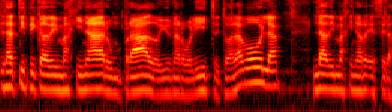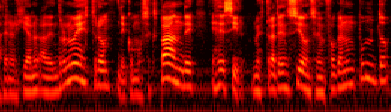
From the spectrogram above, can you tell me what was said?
la típica de imaginar un prado y un arbolito y toda la bola, la de imaginar esferas de energía adentro nuestro, de cómo se expande, es decir, nuestra atención se enfoca en un punto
